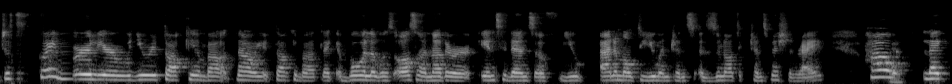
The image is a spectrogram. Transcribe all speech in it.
just going earlier when you were talking about now you're talking about like Ebola was also another incidence of you animal to human trans, zoonotic transmission, right? How yeah. like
